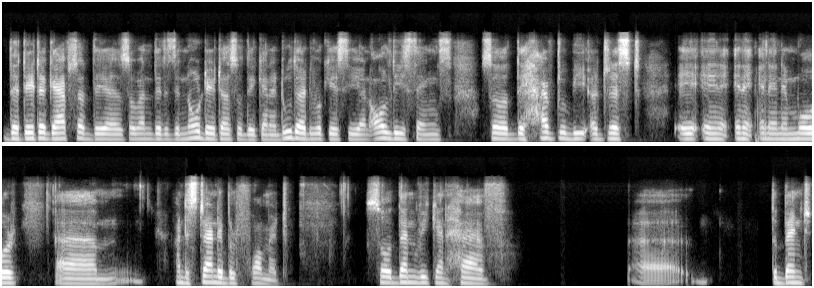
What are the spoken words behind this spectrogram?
the data gaps are there so when there is no data so they can do the advocacy and all these things so they have to be addressed in, in, in, in a more um, understandable format. So then we can have uh, the bench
